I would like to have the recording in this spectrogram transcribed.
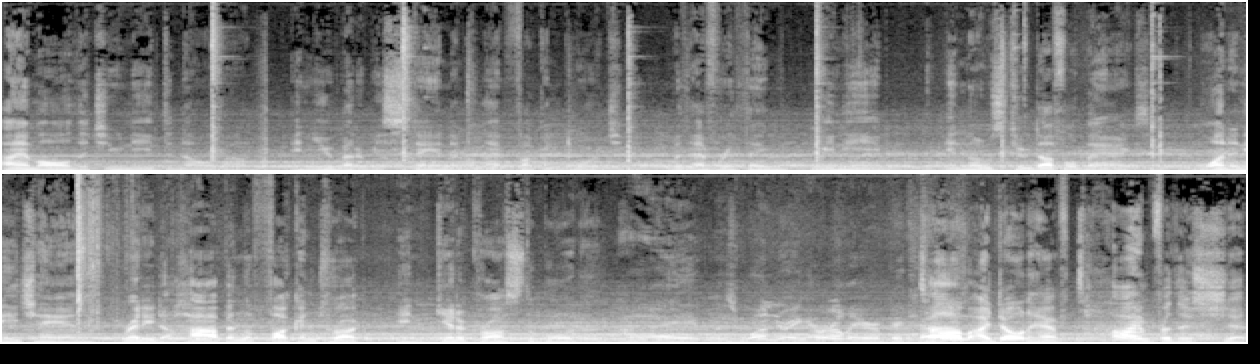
I am all that you need to know about. And you better be standing on that fucking porch with everything we need in those two duffel bags, one in each hand, ready to hop in the fucking truck and get across the border. I was wondering earlier because Tom, I don't have time for this shit.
